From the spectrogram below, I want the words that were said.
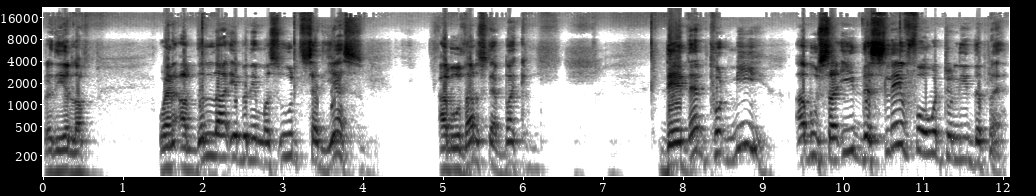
Radiallahu. When Abdullah ibn Mas'ud said yes, Abu Dhar stepped back. They then put me, Abu Sa'id, the slave, forward to lead the prayer.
